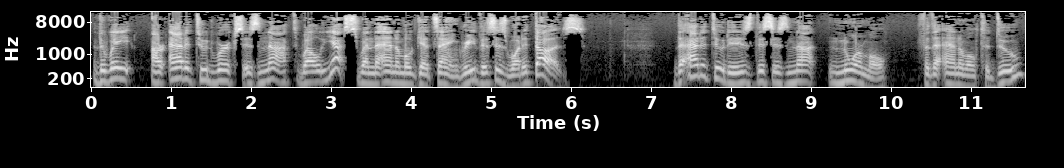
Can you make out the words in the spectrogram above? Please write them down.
The way our attitude works is not, well, yes, when the animal gets angry, this is what it does. The attitude is this is not normal for the animal to do,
